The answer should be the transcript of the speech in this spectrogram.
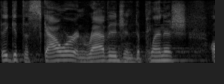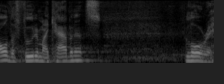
They get to scour and ravage and deplenish all the food in my cabinets. Glory.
